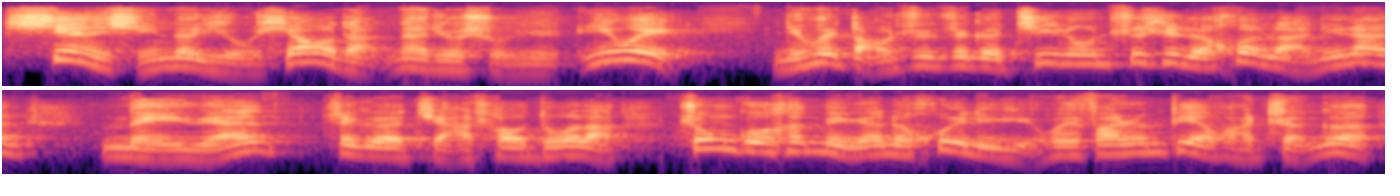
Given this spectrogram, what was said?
现行的有效的，那就属于，因为你会导致这个金融秩序的混乱。你让美元这个假钞多了，中国和美元的汇率也会发生变化，整个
